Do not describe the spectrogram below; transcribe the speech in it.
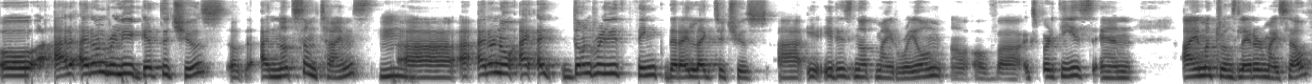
Oh, I, I don't really get to choose. Uh, not sometimes. Mm. Uh, I, I, don't know. I, I, don't really think that I like to choose. Uh, it, it is not my realm of uh, expertise, and I am a translator myself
